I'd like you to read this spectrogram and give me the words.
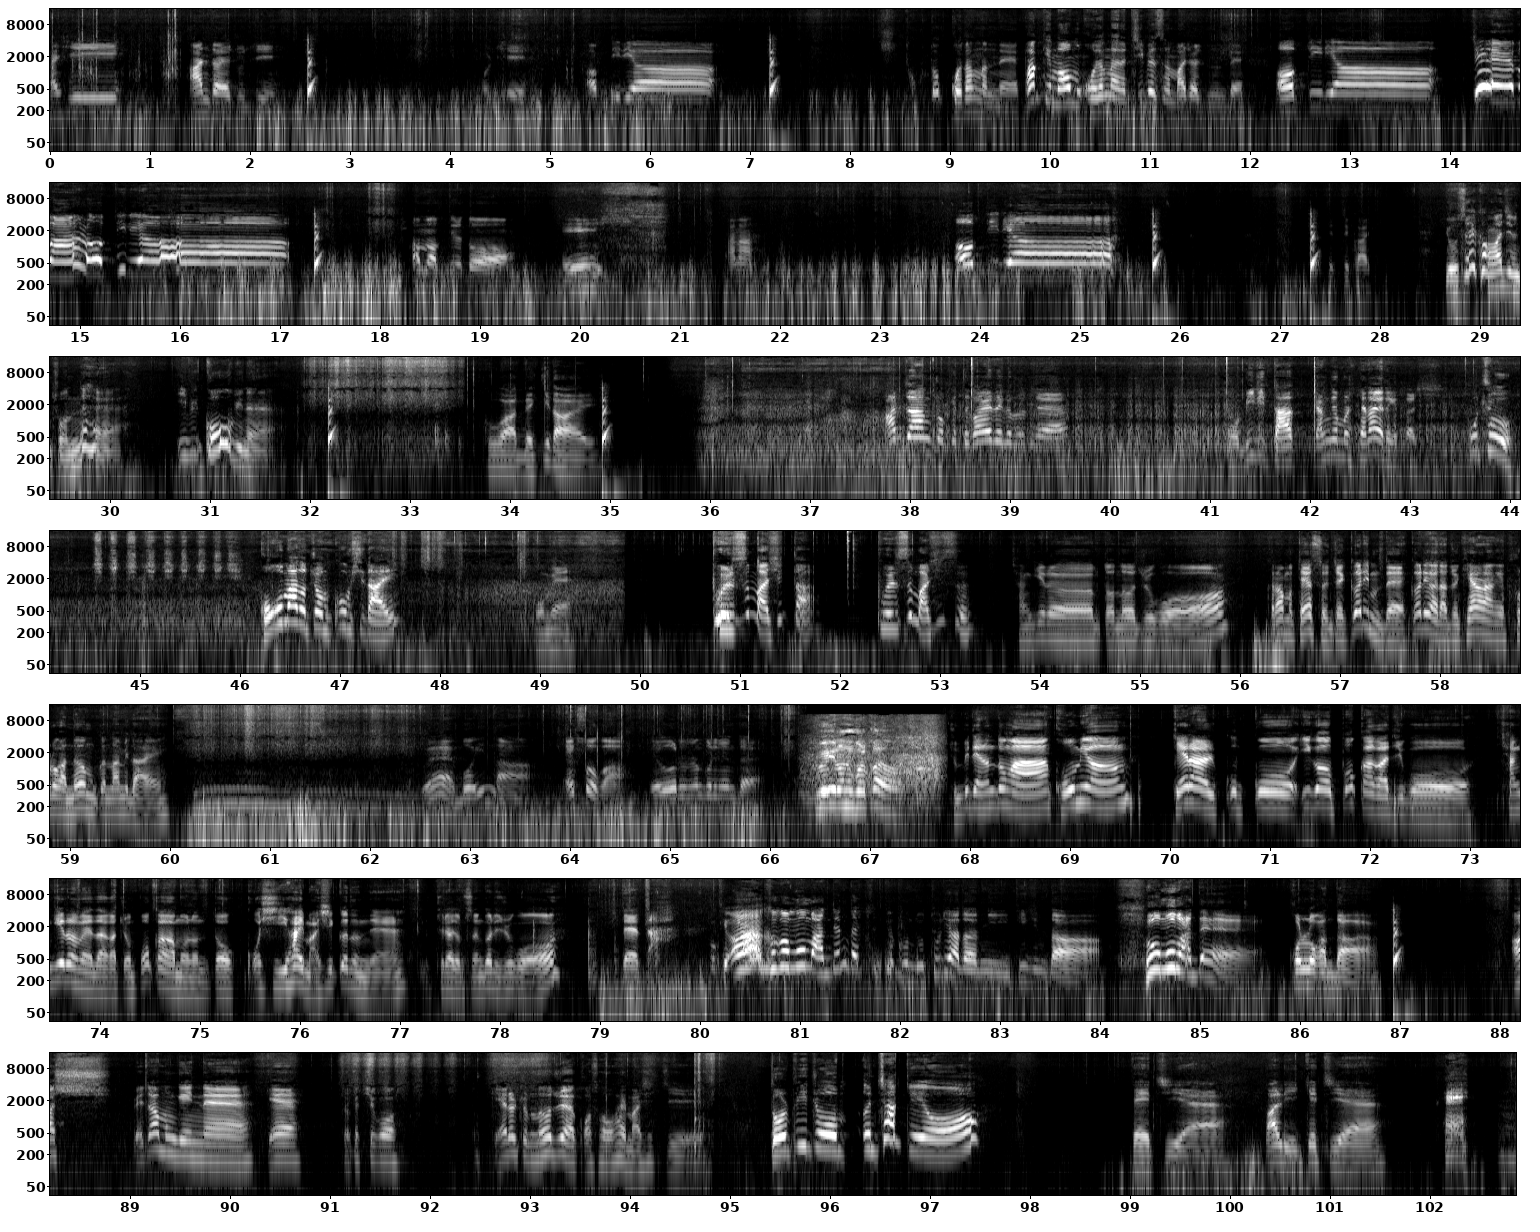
다시 앉아 해주지. 옳지. 엎드려. 또, 또 고장났네. 밖에만 오면 고장나는 집에서는 말이 잘 듣는데. 엎드려. 제발 엎드려. 한번 엎드려도. 에이씨. 하나. 엎드려. 됐지까. 요새 강아지는 좋네. 입이 고급이네. 그거 내 끼다. 안장 쪽에 들어가야 되거든요. 뭐 미리 다 양념을 해놔야 되겠다. 씨. 고추. 고구마도 좀 굽시다. 이. 봄에. 벌써 맛있다. 벌써 맛있어. 참기름 또 넣어주고. 그러면 됐어. 이제 끓이면 돼. 끓이가 나중에 계란하게 풀어가 넣으면 끝납니다. 왜? 뭐 있나? 엑소가 왜 어르렁거리는데? 왜 이러는 걸까요? 준비되는 동안 고명 계란 굽고 이거 볶아가지고 참기름에다가 좀 볶아가면은 또 꼬시하이 맛있거든요. 누트리아 좀 썬거리 주고 됐다. 오케이. 아 그거 무면 안 된다. 진짜 그 누트리아다니 뒤진다. 그거 무면 안 돼. 골로 간다. 아씨 빼잡은 게 있네. 깨 저렇게 치고 깨를 좀 넣어줘야 고소하이 맛있지. 돌비 좀 은착게요. 됐지에. 빨리 있겠지에. 헤.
